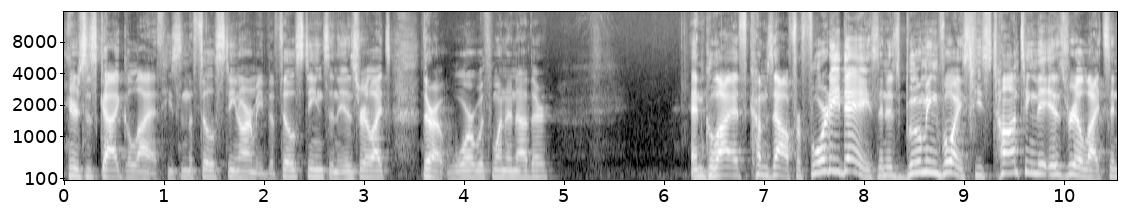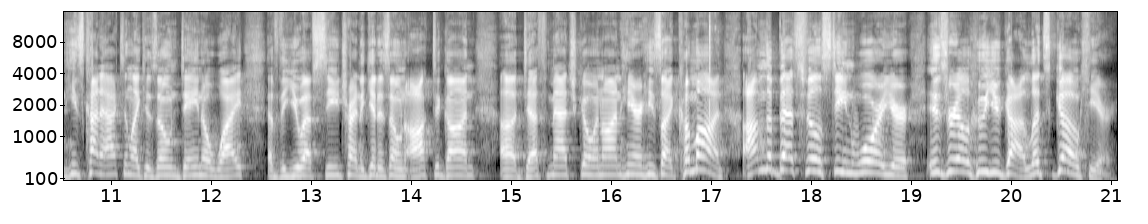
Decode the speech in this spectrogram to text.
Here's this guy, Goliath. He's in the Philistine army. The Philistines and the Israelites, they're at war with one another. And Goliath comes out for 40 days in his booming voice. He's taunting the Israelites, and he's kind of acting like his own Dana White of the UFC, trying to get his own octagon uh, death match going on here. He's like, Come on, I'm the best Philistine warrior. Israel, who you got? Let's go here.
